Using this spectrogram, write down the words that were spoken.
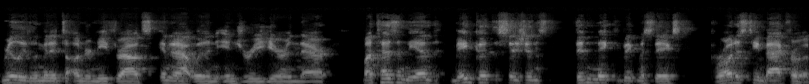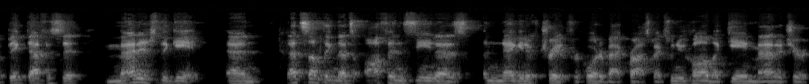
really limited to underneath routes, in and out with an injury here and there. Montez, in the end, made good decisions, didn't make the big mistakes, brought his team back from a big deficit, managed the game. And that's something that's often seen as a negative trait for quarterback prospects. When you call them a game manager,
